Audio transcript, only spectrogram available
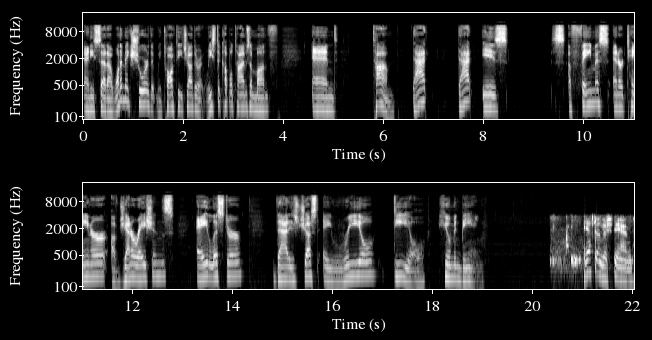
And he said, I want to make sure that we talk to each other at least a couple times a month. And Tom, that that is a famous entertainer of generations, a lister that is just a real deal human being. You have to understand,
